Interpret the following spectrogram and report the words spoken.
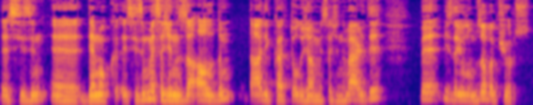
e, sizin e, demok sizin mesajınızı aldım. Daha dikkatli olacağım mesajını verdi ve biz de yolumuza bakıyoruz.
